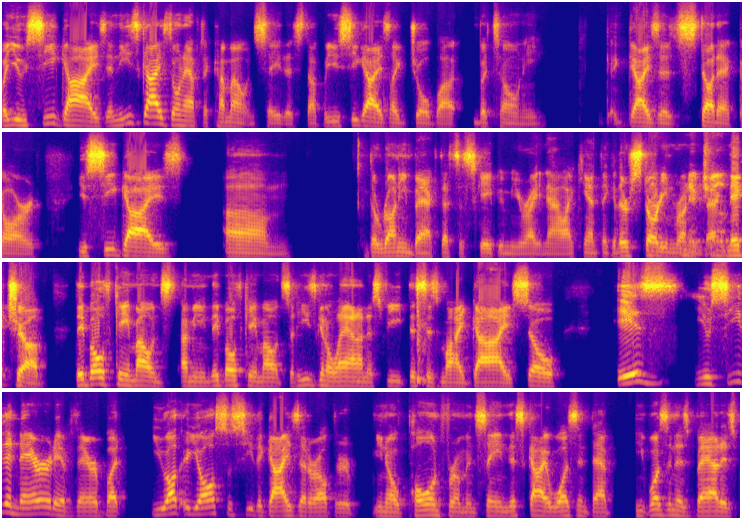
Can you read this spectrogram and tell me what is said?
but you see guys, and these guys don't have to come out and say this stuff, but you see guys like Joe Bitonio, guys a stud at guard. You see guys, um, the running back that's escaping me right now. I can't think of their starting Nick, running Nick back, Chubb. Nick Chubb they both came out and I mean, they both came out and said he's going to land on his feet. This is my guy. So is you see the narrative there, but you other you also see the guys that are out there, you know, pulling for him and saying this guy wasn't that he wasn't as bad as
